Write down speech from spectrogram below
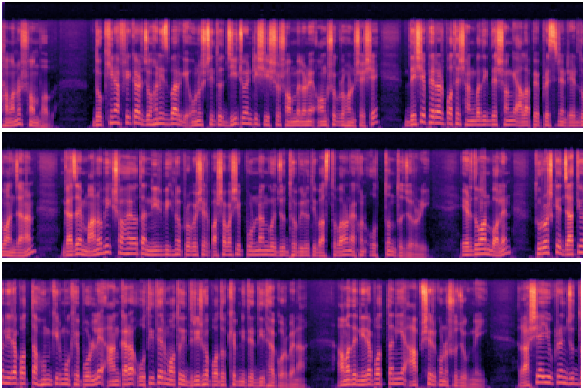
থামানো সম্ভব। দক্ষিণ আফ্রিকার জোহানিসবার্গে অনুষ্ঠিত জি টোয়েন্টি শীর্ষ সম্মেলনে অংশগ্রহণ শেষে দেশে ফেরার পথে সাংবাদিকদের সঙ্গে আলাপে প্রেসিডেন্ট এরদোয়ান জানান, গাজায় মানবিক সহায়তা, নির্বিঘ্ন প্রবেশের পাশাপাশি পূর্ণাঙ্গ যুদ্ধবিরতি বাস্তবায়ন এখন অত্যন্ত জরুরি। এরদোয়ান বলেন তুরস্কে জাতীয় নিরাপত্তা হুমকির মুখে পড়লে আঙ্কারা অতীতের মতোই দৃঢ় পদক্ষেপ নিতে দ্বিধা করবে না। আমাদের নিরাপত্তা নিয়ে আপসের কোনো সুযোগ নেই। রাশিয়া ইউক্রেন যুদ্ধ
